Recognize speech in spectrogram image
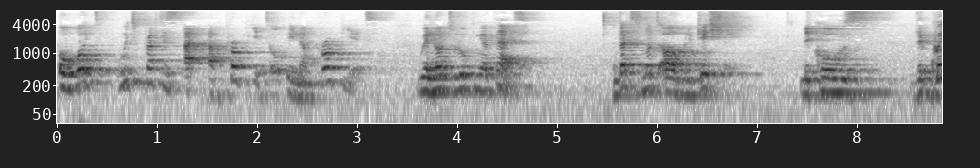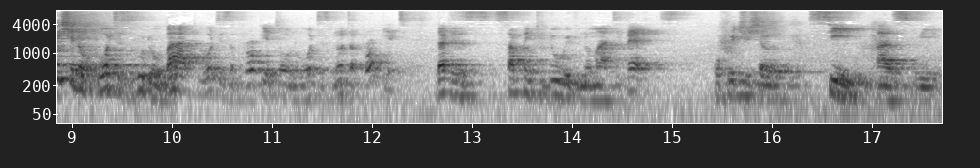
or what which practices are appropriate or inappropriate, we're not looking at that. That is not our obligation, because the question of what is good or bad, what is appropriate or what is not appropriate, that is something to do with normative ethics of which we shall see as we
